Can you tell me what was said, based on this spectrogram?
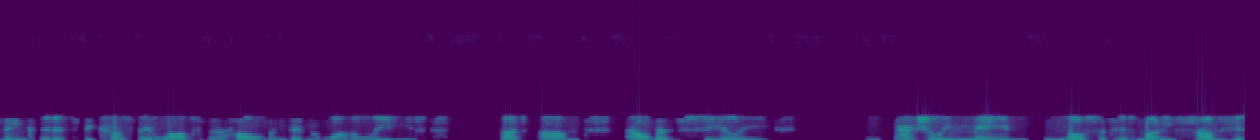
think that it's because they loved their home and didn't want to leave. But um Albert Seeley actually made most of his money from his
